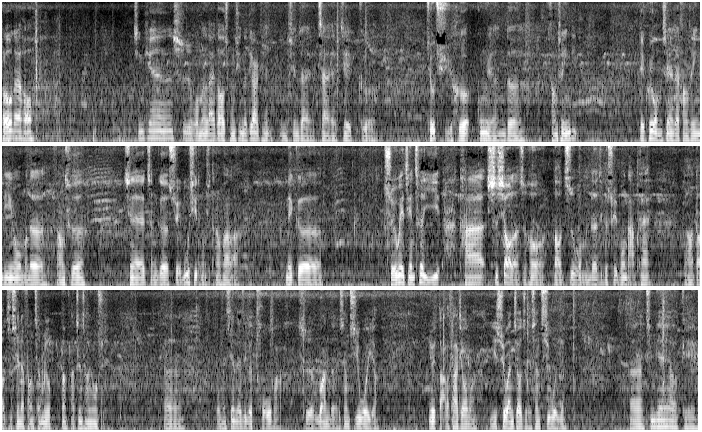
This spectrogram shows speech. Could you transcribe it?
Hello，大家好。今天是我们来到重庆的第二天，我们现在在这个九曲河公园的房车营地。得亏我们现在在房车营地，因为我们的房车现在整个水路系统是瘫痪了，那个水位检测仪它失效了之后，导致我们的这个水泵打不开。然后导致现在房车没有办法正常用水。呃，我们现在这个头发是乱的像鸡窝一样，因为打了发胶嘛，一睡完觉之后像鸡窝一样。呃，今天要给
